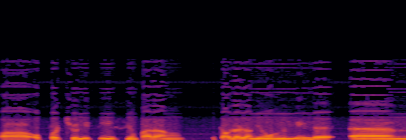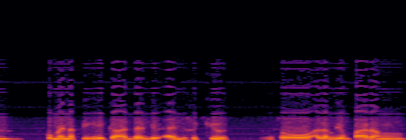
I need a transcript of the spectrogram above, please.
uh, opportunities yung parang ikaw lang yung mamimili and kung may napili ka then you execute. So alam mo yung parang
